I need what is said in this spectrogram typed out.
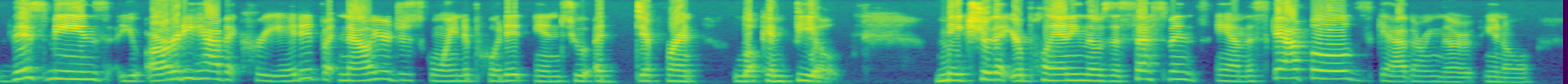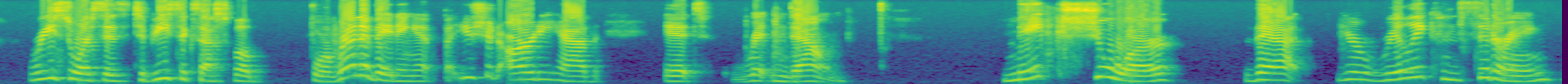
This means you already have it created, but now you're just going to put it into a different look and feel. Make sure that you're planning those assessments and the scaffolds, gathering the, you know, resources to be successful for renovating it, but you should already have it written down. Make sure that you're really considering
